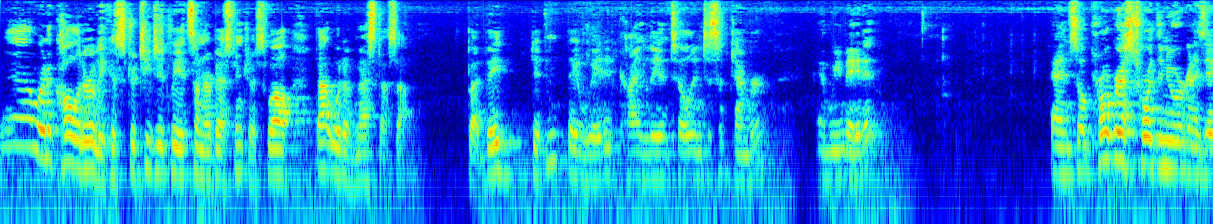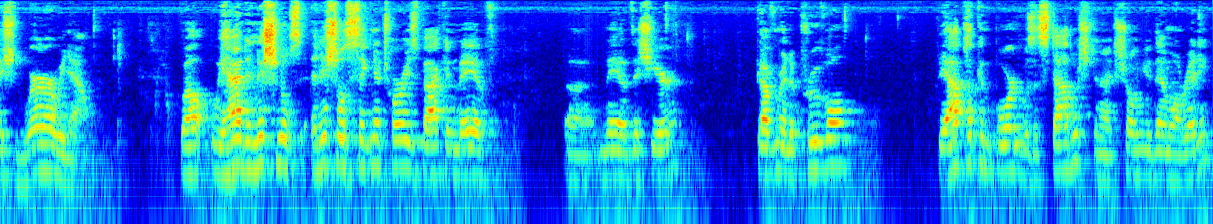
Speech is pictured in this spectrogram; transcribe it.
yeah, we're going to call it early because strategically it's in our best interest. Well, that would have messed us up. But they didn't. They waited kindly until into September, and we made it. And so progress toward the new organization. Where are we now? Well, we had initial, initial signatories back in May of, uh, May of this year. Government approval, the applicant board was established, and I've shown you them already.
